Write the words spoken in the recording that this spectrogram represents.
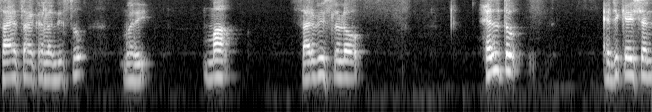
సహాయ సహకారాలు అందిస్తూ మరి మా సర్వీసులలో హెల్త్ ఎడ్యుకేషన్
